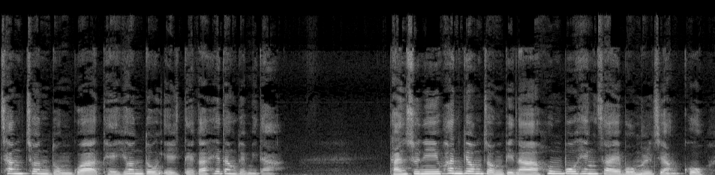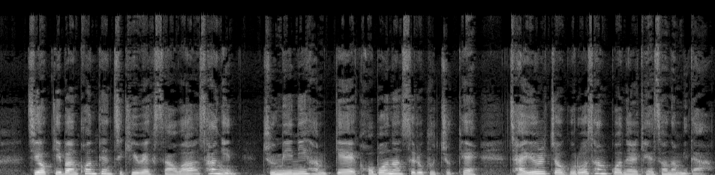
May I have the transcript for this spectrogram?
창천동과 대현동 일대가 해당됩니다. 단순히 환경 정비나 홍보 행사에 머물지 않고 지역 기반 컨텐츠 기획사와 상인, 주민이 함께 거버넌스를 구축해 자율적으로 상권을 개선합니다.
